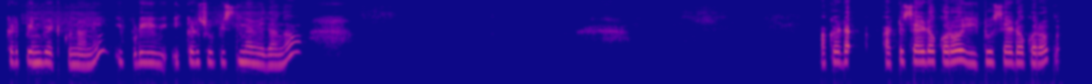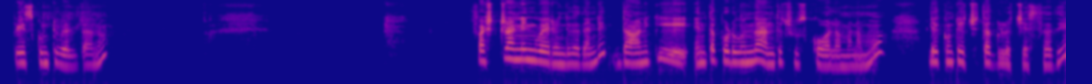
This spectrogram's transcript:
ఇక్కడ పిన్ పెట్టుకున్నాను. ఇప్పుడు ఇక్కడ చూపిస్తున్న విధంగా అక్కడ అటు సైడ్ ఒకరో ఇటు సైడ్ ఒకరో వేసుకుంటూ వెళ్తాను. ఫస్ట్ రన్నింగ్ వైర్ ఉంది కదండి దానికి ఎంత పొడవు ఉందో అంత చూసుకోవాలా మనము. లేకుంటే హెచ్చు తగ్గులు వచ్చేస్తుంది.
